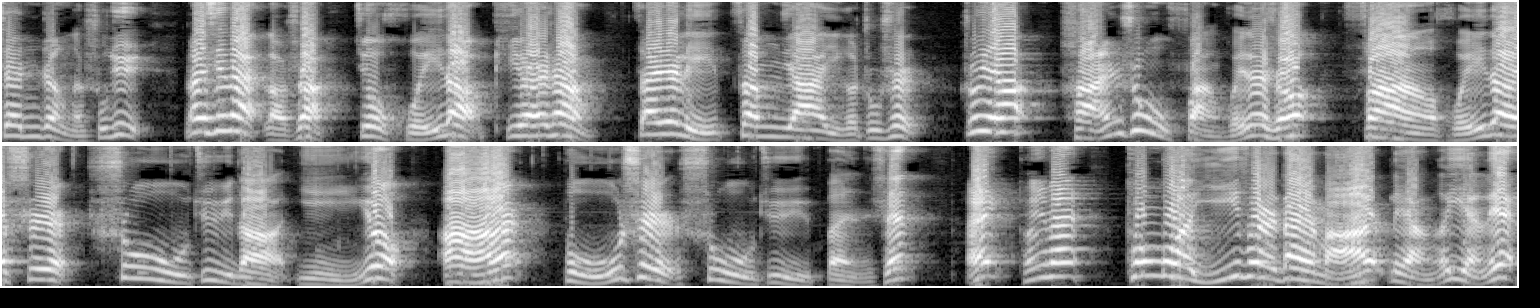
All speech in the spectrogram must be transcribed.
真正的数据。那现在老师啊，就回到 Py 上，在这里增加一个注释。注意啊，函数返回的时候，返回的是数据的引用，而不是数据本身。哎，同学们，通过一份代码两个演练，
